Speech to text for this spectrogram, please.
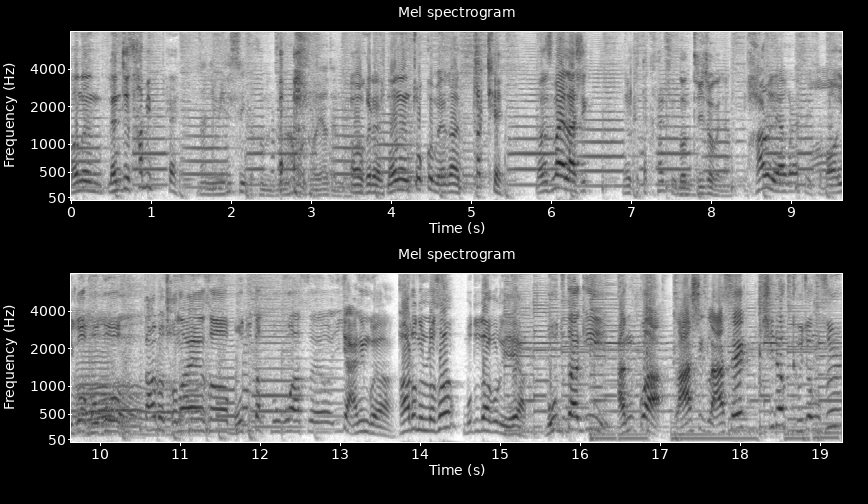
너는 렌즈 삽입해. 난 이미 했으니까 그러면 한번 더 해야 되는 어 그래. 너는 조금 애가 탁해. 넌 스마일 라식 이렇게 딱 할 수 있어. 넌 뒤져 그냥. 바로 예약을 할 수 있어. 뭐 이거 보고 따로 전화해서 모두닥 보고 왔어요. 이게 아닌 거야. 바로 눌러서 모두닥으로 예약. 모두닥이 안과, 라식, 라섹, 시력 교정술,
